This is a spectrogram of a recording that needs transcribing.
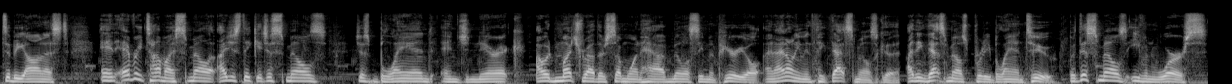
to be honest. And every time I smell it, I just think it just smells just bland and generic. I would much rather someone have Millesime Imperial, and I don't even think that smells good. I think that smells pretty bland too. But this smells even worse.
